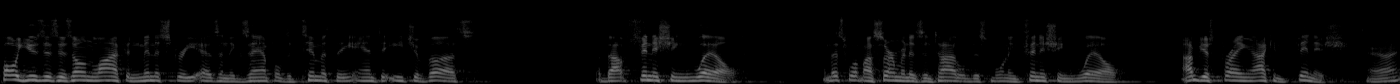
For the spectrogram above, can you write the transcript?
Paul uses his own life and ministry as an example to Timothy and to each of us about finishing well. And that's what my sermon is entitled this morning Finishing Well. I'm just praying I can finish, all right?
